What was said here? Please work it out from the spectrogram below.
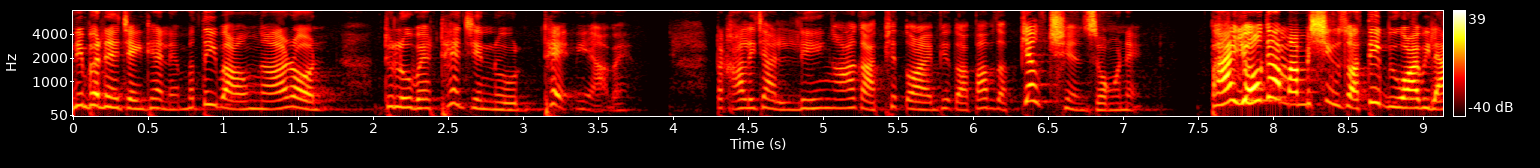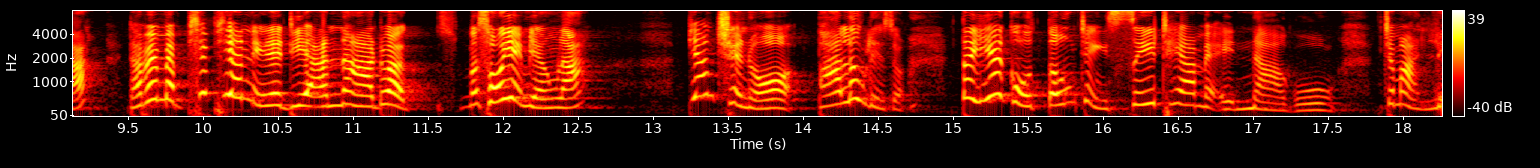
နင်ဘယ်နဲ့ချိန်ထက်လဲမသိပါဘူးငါတော့ဒီလိုပဲထက်ခြင်းလို့ထက်နေရပဲတခါလေးကျ၄၅ကဖြစ်သွားရင်ဖြစ်သွားဘာလို့ဆိုပျောက်ချင်စောနဲ့ဘာယောဂမှမရှိဘူးဆိုတာသိပြီးသွားပြီလားဒါပေမဲ့ဖြစ်ဖြစ်နေတဲ့ဒီအနာတော့မစိုးရိမ်မြန်ဘူးလားပျောက်ချင်တော့ဘာလုပ်လဲဆိုတော့တရက်ကို၃ချိန်ဆေးထည့်ရမယ်အနာကိုကျမ၄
